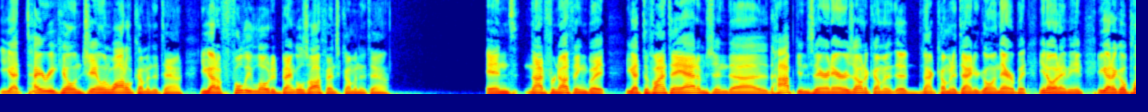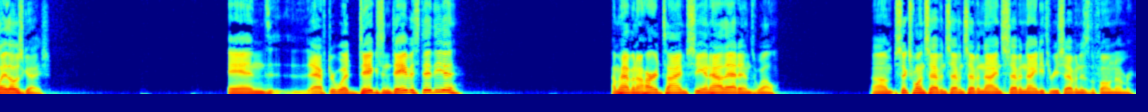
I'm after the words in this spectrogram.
You got Tyreek Hill and Jaylen Waddle coming to town. You got a fully loaded Bengals offense coming to town. And not for nothing, but you got Davante Adams and uh, Hopkins there in Arizona coming, uh, not coming to town. You're going there, but you know what I mean. You got to go play those guys. And after what Diggs and Davis did to you, I'm having a hard time seeing how that ends well. Um, 617 779 7937 is the phone number.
